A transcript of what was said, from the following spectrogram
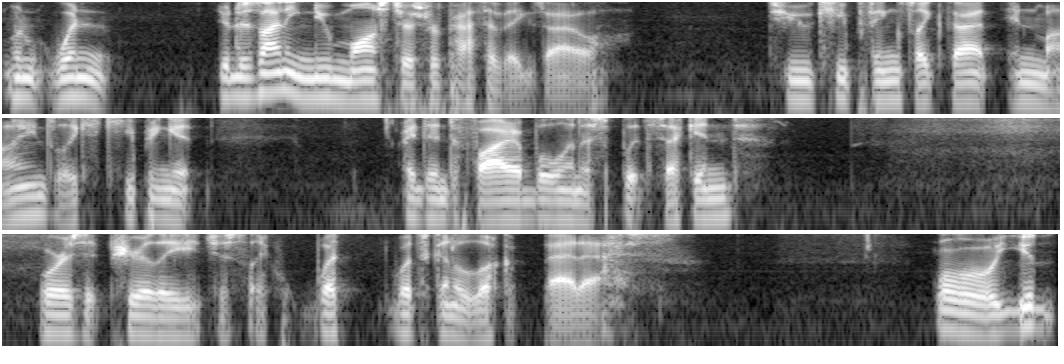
when when you're designing new monsters for Path of Exile, do you keep things like that in mind, like keeping it identifiable in a split second, or is it purely just like what what's going to look badass? Well, you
